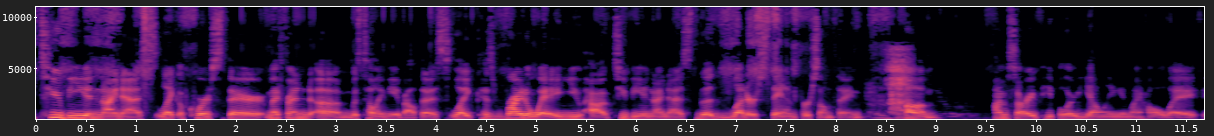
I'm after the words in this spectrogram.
2b and 9s like of course they're my friend um, was telling me about this like because right away you have 2b and 9s the letters stand for something. Um, i'm sorry people are yelling in my hallway.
